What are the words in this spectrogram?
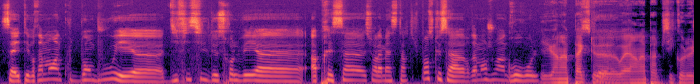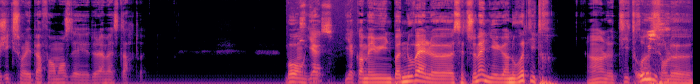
ça a été vraiment un coup de bambou et euh, difficile de se relever euh, après ça sur la Mastart. Je pense que ça a vraiment joué un gros rôle. Il y a eu un impact, euh, ouais, un impact psychologique sur les performances de la Mastart. Bon, il y, a quand même eu une bonne nouvelle. Cette semaine, il y a eu un nouveau titre. Hein, le titre sur le,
